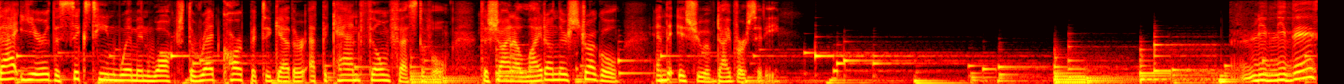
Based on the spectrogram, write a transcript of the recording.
That year, the 16 women walked the red carpet together at the Cannes Film Festival to shine a light on their struggle and the issue of diversity. L'idée,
